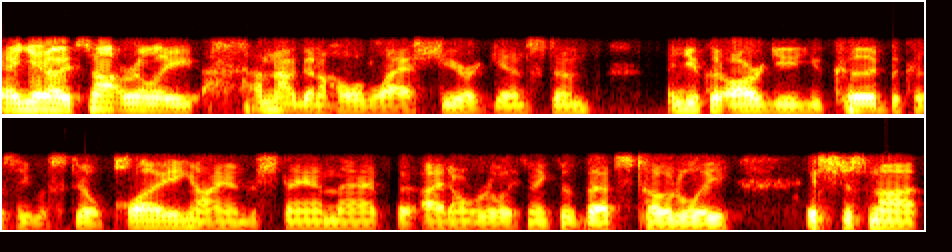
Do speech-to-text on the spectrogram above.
And, you know, it's not really, I'm not going to hold last year against him. And you could argue you could because he was still playing. I understand that, but I don't really think that that's totally, it's just not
